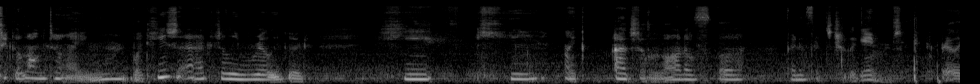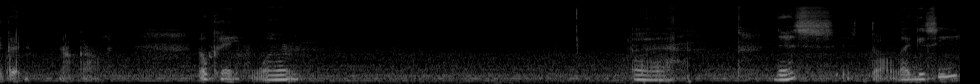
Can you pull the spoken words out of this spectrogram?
take a long time but he's actually really good. He he like adds a lot of uh, benefits to the game. Really good not gonna lie. Okay well uh this is the legacy?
